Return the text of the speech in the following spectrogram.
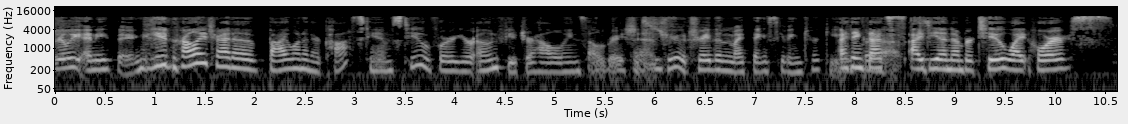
really anything. You'd probably try to buy one of their costumes too for your own future Halloween celebration. It's true. Trade them my Thanksgiving turkey. I think perhaps. that's idea number two, White Horse,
